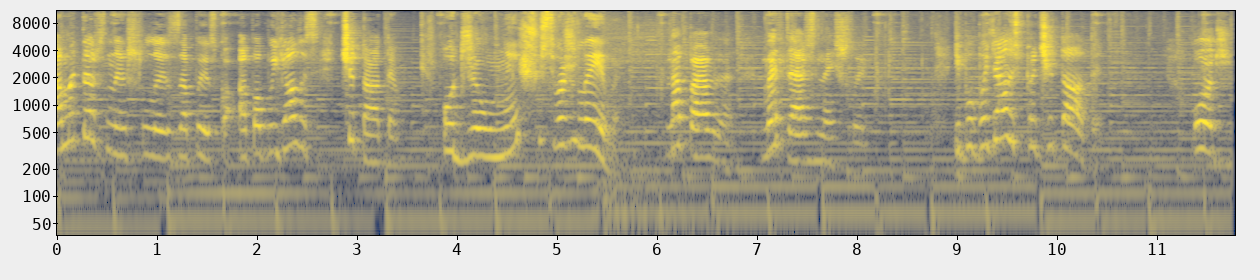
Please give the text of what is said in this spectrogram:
а ми теж знайшли записку, а побоялись читати. Отже, у них щось важливе. Напевне, ми теж знайшли. І побоялись прочитати. Отже,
